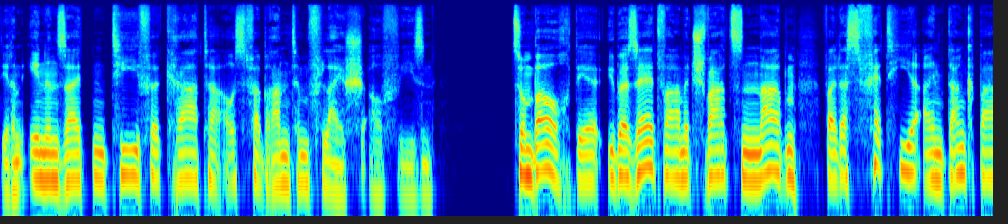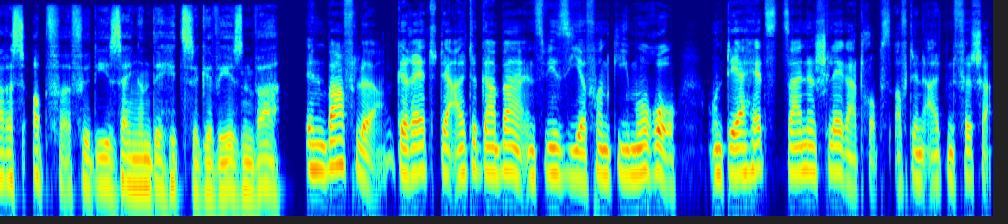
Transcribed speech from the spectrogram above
deren Innenseiten tiefe Krater aus verbranntem Fleisch aufwiesen. Zum Bauch, der übersät war mit schwarzen Narben, weil das Fett hier ein dankbares Opfer für die sengende Hitze gewesen war. In Barfleur gerät der alte Gabin ins Visier von Guy Moreau und der hetzt seine Schlägertrupps auf den alten Fischer.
